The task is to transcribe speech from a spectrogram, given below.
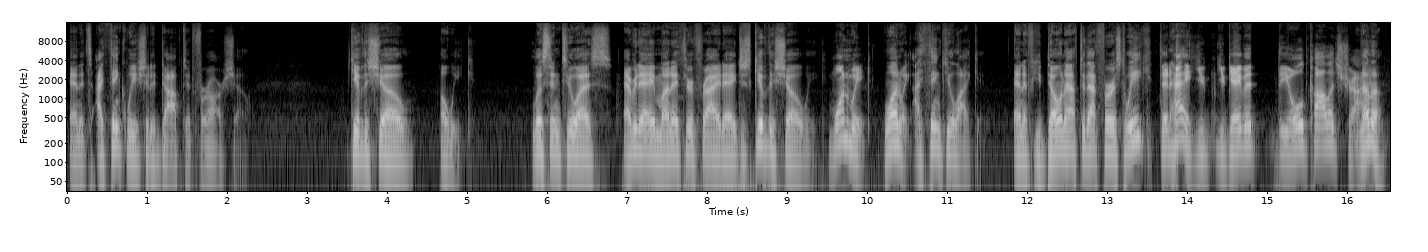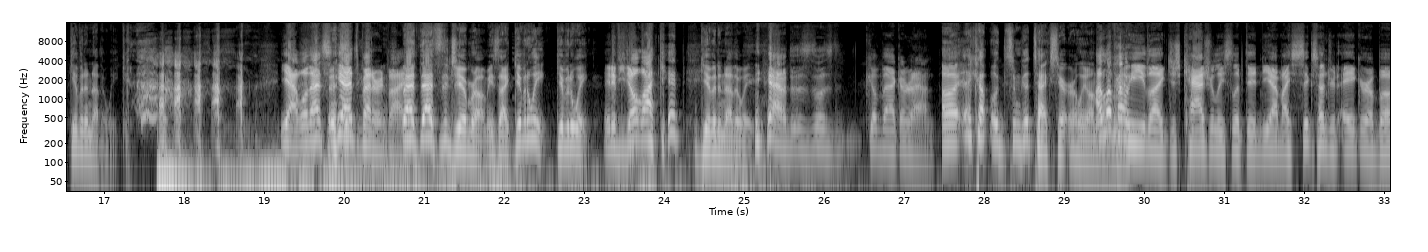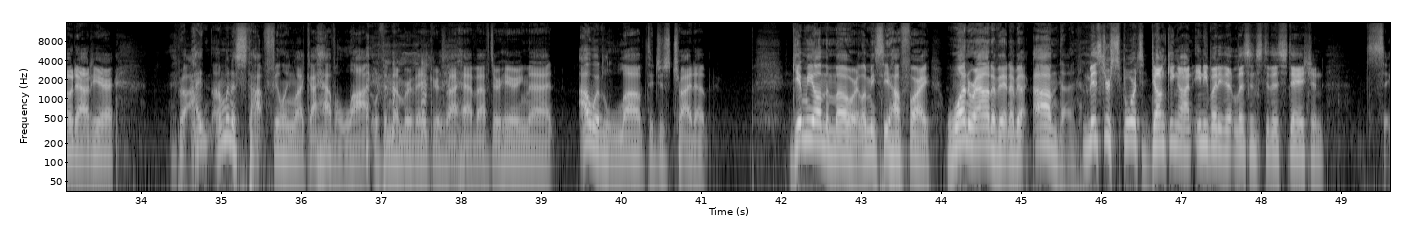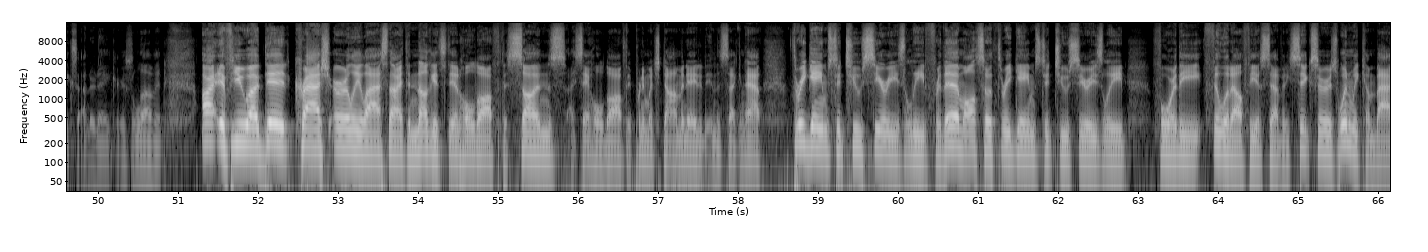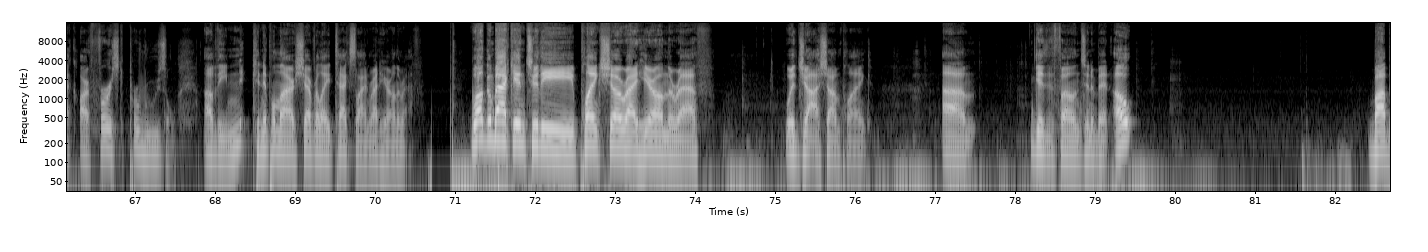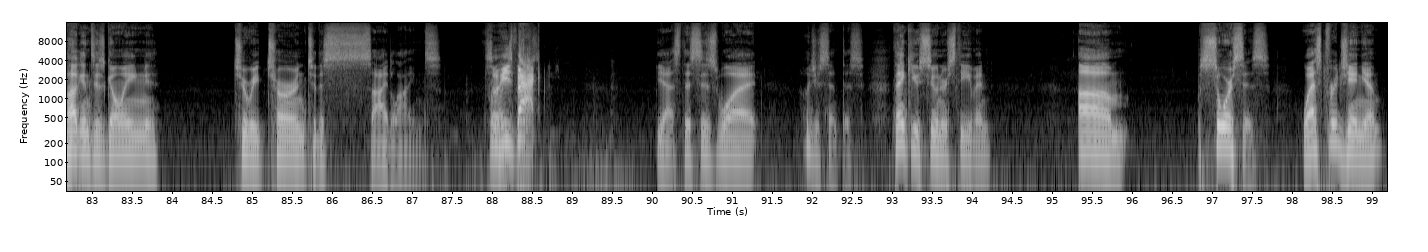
and it's. I think we should adopt it for our show. Give the show a week. Listen to us every day, Monday through Friday. Just give the show a week. One week. One week. I think you'll like it. And if you don't after that first week, Then hey, you you gave it the old college try. no, no, give it another week. Yeah, well that's yeah, that's better advice. that, that's the Jim Rome. He's like, give it a week, give it a week, and if you don't like it, give it another week. yeah, let's, let's come back around. Uh, a couple, some good text here early on. I love how he like just casually slipped in. Yeah, my 600 acre abode out here. Bro, I, I'm going to stop feeling like I have a lot with the number of acres I have after hearing that. I would love to just try to get me on the mower. Let me see how far I one round of it, and I'd be like, oh, I'm done. Mr. Sports dunking on anybody that listens to this station. 600 acres, love it. All right, if you uh, did crash early last night, the Nuggets did hold off the Suns. I say hold off; they pretty much dominated in the second half. Three games to two series lead for them. Also, three games to two series lead for the Philadelphia 76ers. When we come back, our first perusal of the Knippelmeyer Chevrolet text line right here on the ref. Welcome back into the Plank Show right here on the ref with Josh on Plank. Um, get to the phones in a bit. Oh, Bob Huggins is going to return to the sidelines. So he's Forest. back. Yes, this is what. Who just sent this? Thank you, Sooner Steven. Um, sources: West Virginia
